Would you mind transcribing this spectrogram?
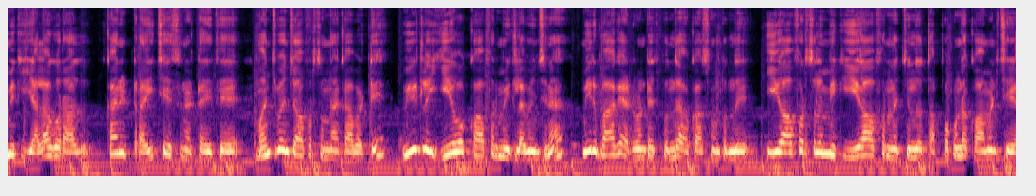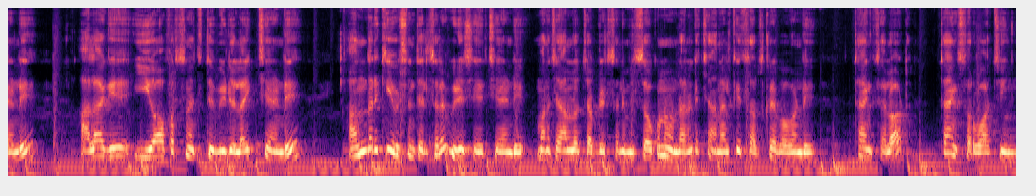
మీకు ఎలాగో రాదు. కానీ ట్రై చేసినట్టయితే మంచి మంచి ఆఫర్స్ ఉన్నాయి కాబట్టి వీటిలో ఏ ఒక్క ఆఫర్ మీకు లభించినా మీరు బాగా అడ్వాంటేజ్ పొందే అవకాశం ఉంటుంది. ఈ ఆఫర్స్లో మీకు ఏ ఆఫర్ నచ్చిందో తప్పకుండా కామెంట్ చేయండి. అలాగే ఈ ఆఫర్స్ నచ్చితే వీడియో లైక్ చేయండి. అందరికీ ఈ విషయం తెలిసేలా వీడియో షేర్ చేయండి. మన ఛానల్లో వచ్చే అప్డేట్స్ అన్ని మిస్ అవ్వకుండా ఉండాలంటే ఛానల్కి సబ్స్క్రైబ్ అవ్వండి. Thanks a lot thanks for watching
